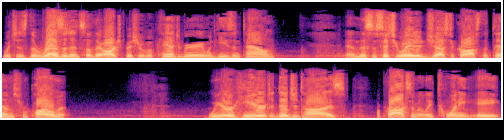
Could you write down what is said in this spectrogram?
which is the residence of the Archbishop of Canterbury when he's in town. And this is situated just across the Thames from Parliament. We are here to digitize approximately 28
